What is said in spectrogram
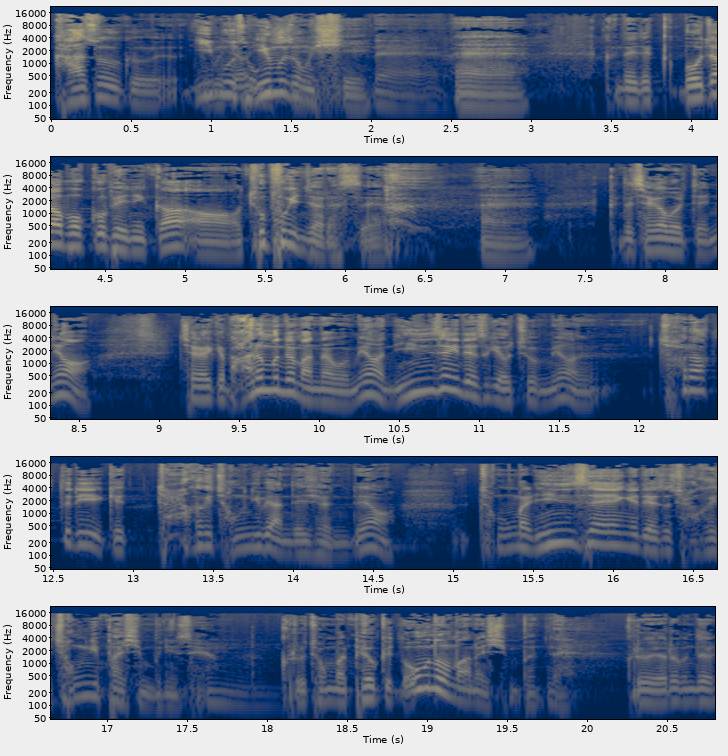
가수 그 이무송. 이무송 씨. 네. 예. 근데 이제 모자 벗고 뵈니까 어, 조폭인 줄 알았어요. 예. 근데 제가 볼 때는요. 제가 이렇게 많은 분들 만나보면 인생에 대해서 여쭈면 철학들이 이렇게 정확하게 정립이 안 되셨는데요. 정말 인생에 대해서 정확하게 정립하신 분이세요. 음. 그리고 정말 배울 게 너무너무 많으신 분. 네. 그리고 여러분들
